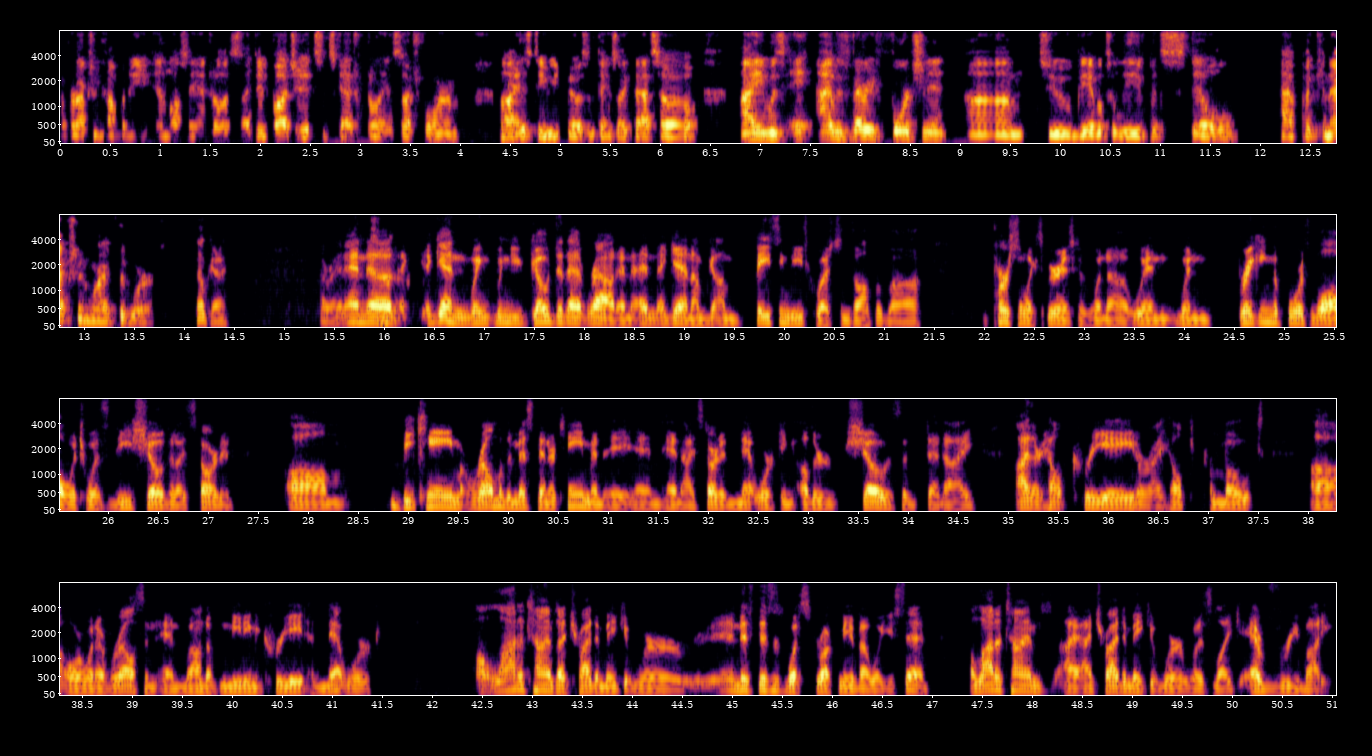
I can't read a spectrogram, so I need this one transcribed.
a production company in Los Angeles. I did budgets and scheduling and such for him, uh, okay. his TV shows and things like that. So I was I was very fortunate um, to be able to leave, but still have a connection where I could work. Okay. All right. And uh, again, when when you go to that route, and and again, I'm I'm basing these questions off of uh, personal experience because when uh, when when breaking the fourth wall, which was the show that I started, um, became Realm of the Mist Entertainment, and and I started networking other shows that that I either helped create or I helped promote uh, or whatever else, and, and wound up needing to create a network. A lot of times I tried to make it where, and this this is what struck me about what you said. A lot of times I, I tried to make it where it was like everybody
